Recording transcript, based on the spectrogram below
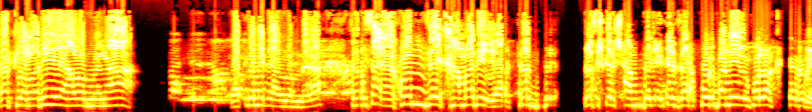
কাতলামারি আলম মেঘা কাতলামারি আলম আচ্ছা এখন যে খামারি অর্থাৎ আজকের সামনে রেখে যা কোরবানির উপলক্ষে করবে।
